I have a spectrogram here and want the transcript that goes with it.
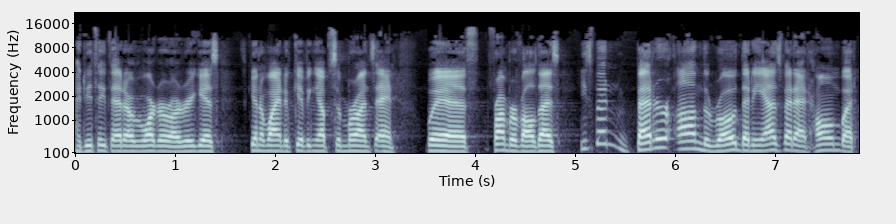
I do think that Eduardo Rodriguez is going to wind up giving up some runs. And with Framber Valdez, he's been better on the road than he has been at home, but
